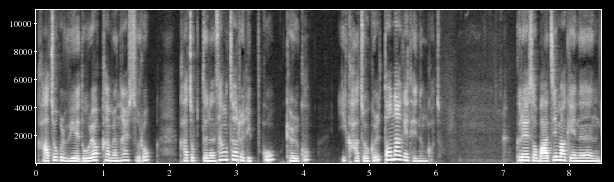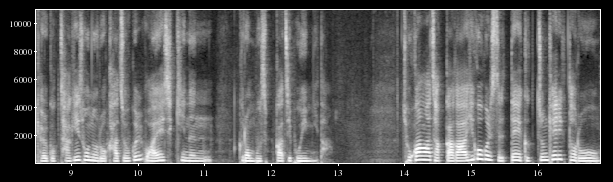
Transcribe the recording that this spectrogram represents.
가족을 위해 노력하면 할수록 가족들은 상처를 입고 결국 이 가족을 떠나게 되는 거죠. 그래서 마지막에는 결국 자기 손으로 가족을 와해시키는 그런 모습까지 보입니다. 조광화 작가가 희곡을 쓸 때 극중 캐릭터로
